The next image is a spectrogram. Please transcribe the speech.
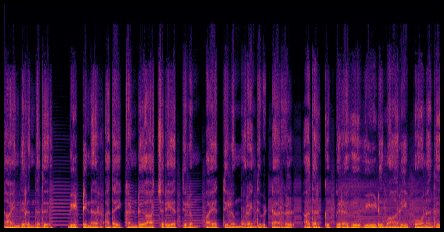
சாய்ந்திருந்தது. வீட்டினர் அதை கண்டு ஆச்சரியத்திலும் பயத்திலும் உறைந்து விட்டார்கள். அதற்கு பிறகு வீடு மாறி போனது.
